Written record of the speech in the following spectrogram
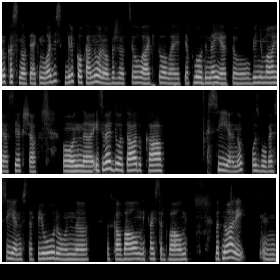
nu, kas notiek? Nu, loģiski, grib kaut kā norobežot cilvēki to, lai tie plūdi neietu viņu mājās iekšā. Uh, un uh, izveidot tādu kā sienu, uzbūvēt sienu starp jūru un uh, kā valni, aizsargu valni. Bet nu, arī um,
